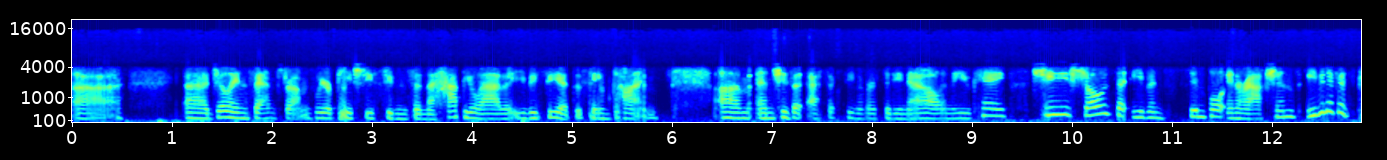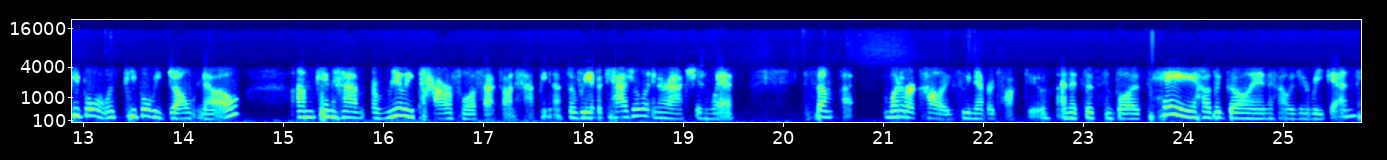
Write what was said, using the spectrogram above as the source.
uh, uh, Gillian Sandstrom, we were PhD students in the Happy Lab at UBC at the same time. Um, and she's at Essex University now in the UK. She shows that even simple interactions, even if it's people with people we don't know, um, can have a really powerful effect on happiness. So if we have a casual interaction with some one of our colleagues we never talked to, and it's as simple as, "Hey, how's it going? How was your weekend?"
